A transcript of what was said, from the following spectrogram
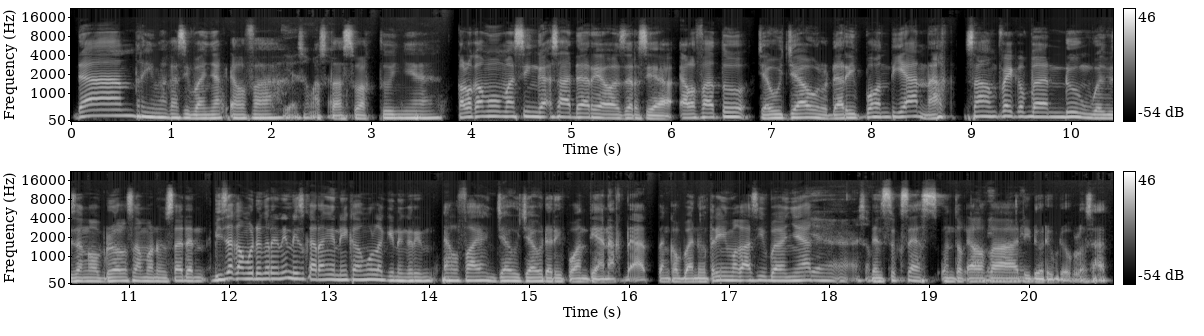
Dan terima kasih banyak Elva Iya, sama-sama. atas waktunya. Kalau kamu masih nggak sadar ya Ozers ya, Elva tuh jauh-jauh loh dari Pontianak sampai ke Bandung buat bisa ngobrol sama Nusa dan bisa kamu dengerin ini sekarang ini kamu lagi dengerin Elva yang jauh-jauh dari Pontianak datang ke Bandung. Terima kasih banyak Iya, sama dan sukses untuk Amin, Elva amin. di 2021.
